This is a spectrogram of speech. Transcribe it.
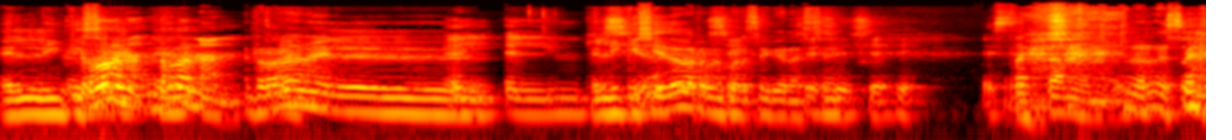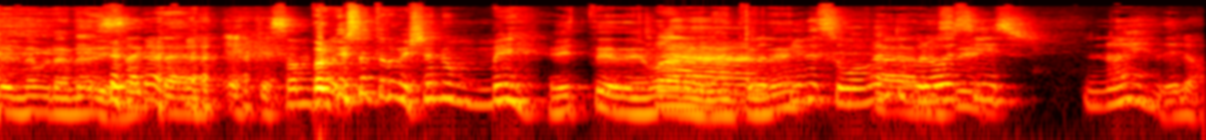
El inquisidor. Ronan, el- Ronan. Ronan el. El, el inquisidor. el inquisidor me parece que era, sí. sí. Sí. Exactamente. no le sale el nombre a nadie. Exactamente. Es que son. Porque es otro villano un mes, ¿viste? De Marvel, Claro, ¿entendés? tiene su momento, Claro, pero vos sí. decís, no es de los.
